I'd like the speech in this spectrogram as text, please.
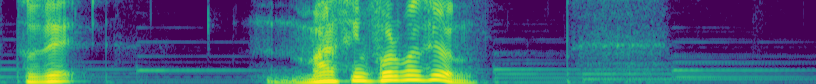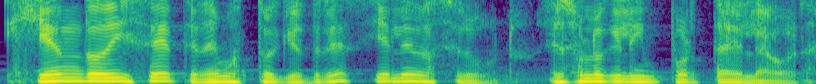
Entonces, más información. Gendo dice, tenemos Tokio 3 y el EVA 01. Eso es lo que le importa a él ahora.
